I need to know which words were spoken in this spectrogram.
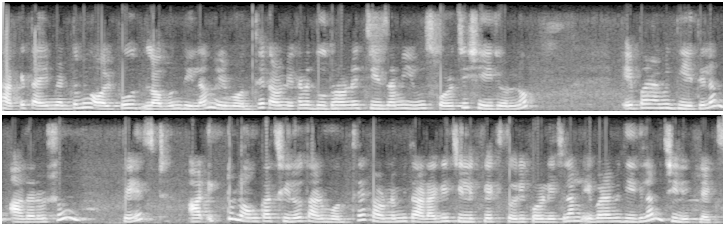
থাকে, তাই আমি একদমই অল্প লবণ দিলাম এর মধ্যে, কারণ এখানে দু ধরনের চিজ আমি ইউজ করেছি সেই জন্য। এবার আমি দিয়ে দিলাম আদা, রসুন পেস্ট আর একটু লঙ্কা ছিল তার মধ্যে, কারণ আমি তার আগে চিলি ফ্লেক্স তৈরি করে নিয়েছিলাম। এবার আমি দিয়ে দিলাম চিলি ফ্লেক্স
